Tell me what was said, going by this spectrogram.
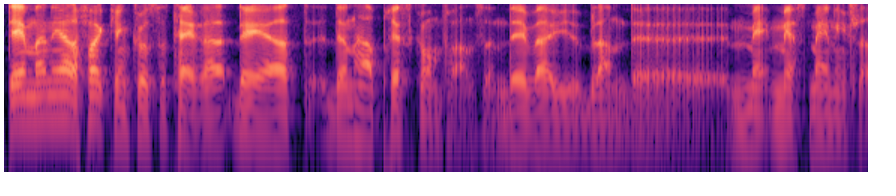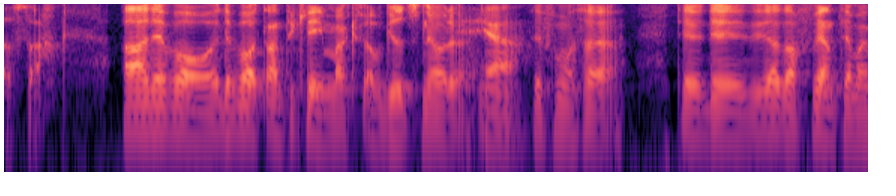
Det man i alla fall kan konstatera det är att den här presskonferensen det var ju bland det me- mest meningslösa. Ja, det var, det var ett antiklimax av Guds nåde. Ja, Det får man säga. Det, det, det, där förväntar jag mig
